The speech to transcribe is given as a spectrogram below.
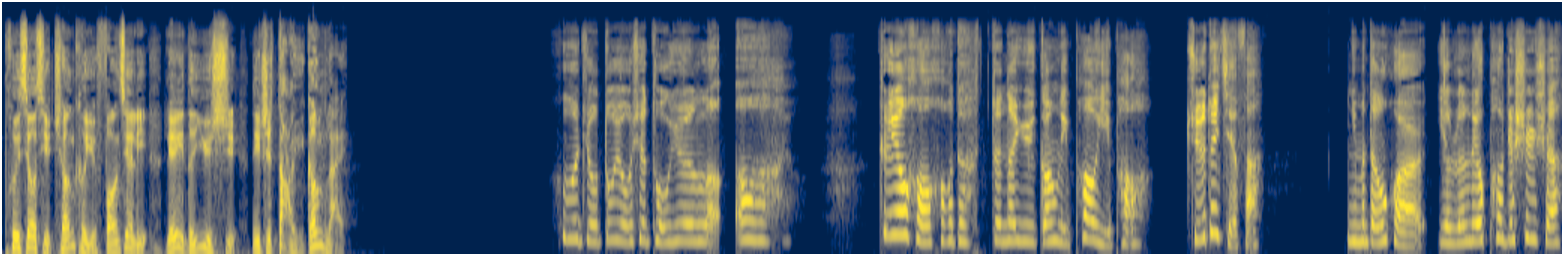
推销起张克宇房间里连里的浴室那只大浴缸来。喝酒都有些头晕了，哎真要好好的在那浴缸里泡一泡，绝对解乏。你们等会儿也轮流泡着试试。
